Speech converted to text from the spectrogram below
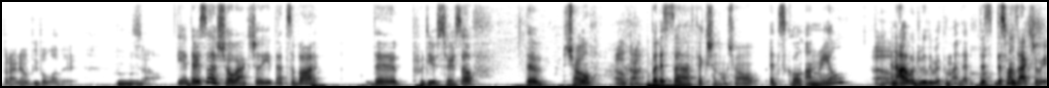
but i know people love it Mhm. so Yeah, there's a show actually that's about the producers of the show, okay but it's a fictional show. It's called Unreal, oh. and I would really recommend it. This this one's actually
